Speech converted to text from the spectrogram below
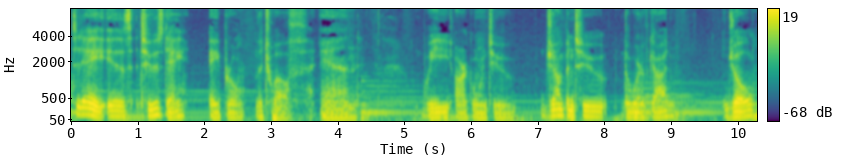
Today is Tuesday, April the 12th, and we are going to jump into the Word of God. Joel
